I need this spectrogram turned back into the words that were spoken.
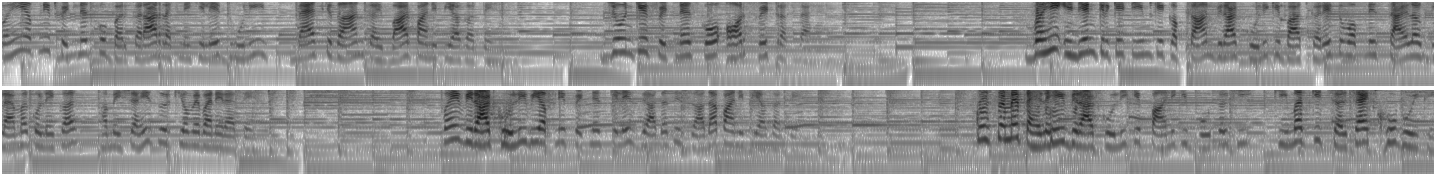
वहीं अपनी फिटनेस को बरकरार रखने के लिए धोनी मैच के दौरान कई बार पानी पिया करते हैं, जो उनकी फिटनेस को और फिट रखता है। वहीं इंडियन क्रिकेट टीम के कप्तान विराट कोहली की बात करें तो वो अपने स्टाइल और ग्लैमर को लेकर हमेशा ही सुर्खियों में बने रहते हैं। वहीं विराट कोहली भी अपनी फिटनेस के लिए ज़्यादा से ज़्यादा पानी पिया करते हैं। कुछ समय पहले ही विराट कोहली के पानी की बोतल की कीमत की चर्चाएँ खूब हुई थी।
